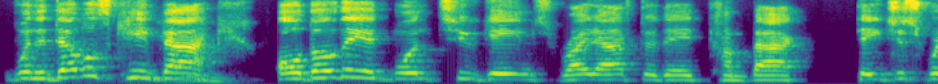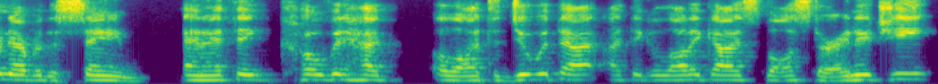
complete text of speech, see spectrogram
when the Devils came back, although they had won two games right after they had come back, they just were never the same. And I think COVID had a lot to do with that. I think a lot of guys lost their energy.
